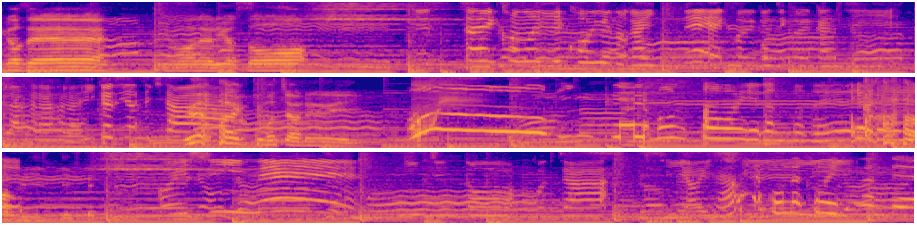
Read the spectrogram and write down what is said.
風。今までありがとう。絶対この家こういうのがいってこういう感じこういう感じ。ふらふらふらいい感じになってきた。うわ気持ち悪い。おーピンク美味しいね人参と紅茶美味しい美味しいなんでこんな声質なんだよ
